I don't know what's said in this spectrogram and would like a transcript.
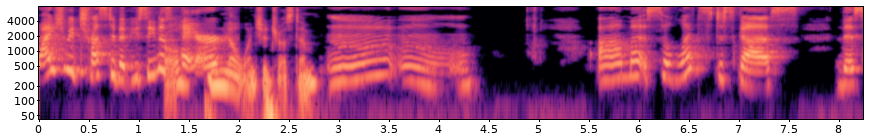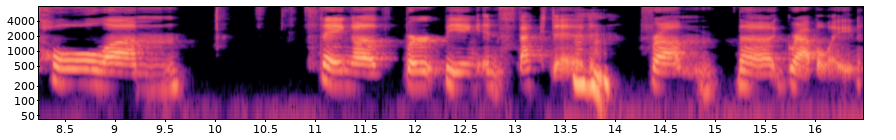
Why should we trust him? Have you seen his Oh, hair? No one should trust him. Mm-mm. Um, so let's discuss this whole um thing of Bert being infected Mhm. from the graboid.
